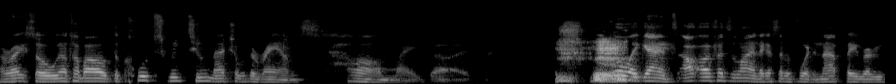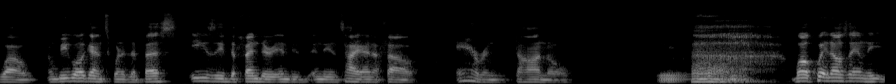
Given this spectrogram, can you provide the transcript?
All right, so we're gonna talk about the Colts week two matchup with the Rams. Oh my god. we go against our offensive line, like I said before, did not play very well. And we go against one of the best easily defender in the in the entire NFL, Aaron Donald. Well, Quenton Nelson, the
